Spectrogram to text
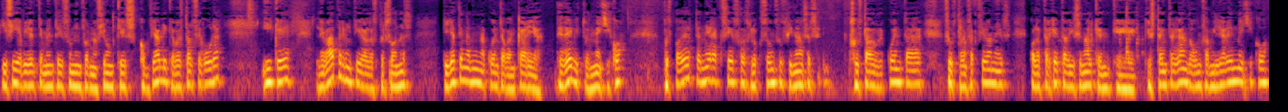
Y sí, evidentemente es una información que es confiable y que va a estar segura y que le va a permitir a las personas que ya tengan una cuenta bancaria de débito en México, pues poder tener acceso a lo que son sus finanzas su estado de cuenta, sus transacciones con la tarjeta adicional que, que, está entregando a un familiar en México,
